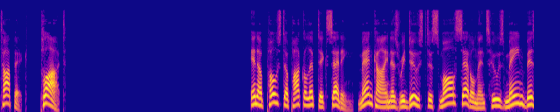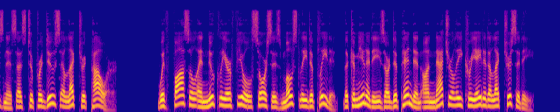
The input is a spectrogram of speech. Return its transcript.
Topic. Plot In a post-apocalyptic setting, mankind is reduced to small settlements whose main business is to produce electric power. With fossil and nuclear fuel sources mostly depleted, the communities are dependent on naturally created electricity,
